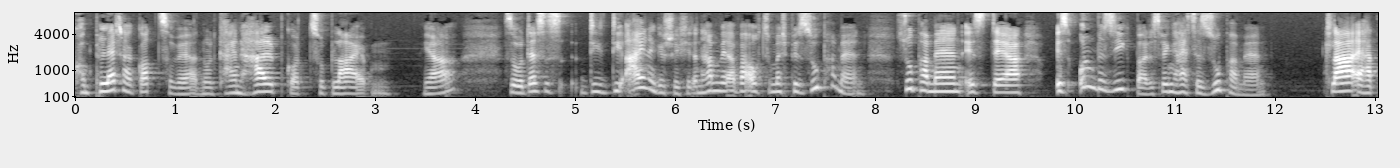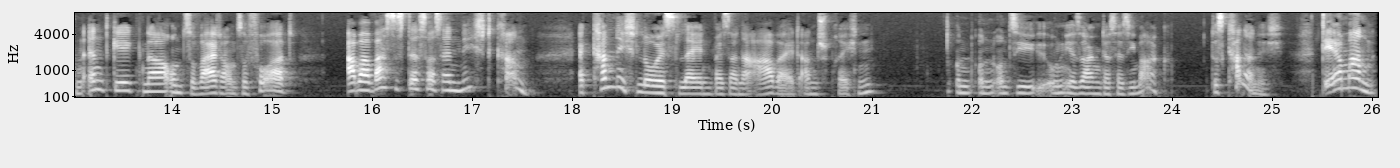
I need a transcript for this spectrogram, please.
kompletter Gott zu werden und kein Halbgott zu bleiben. Ja, so, das ist die, die eine Geschichte. Dann haben wir aber auch zum Beispiel Superman. Superman ist der, ist unbesiegbar, deswegen heißt er Superman. Klar, er hat einen Endgegner und so weiter und so fort. Aber was ist das, was er nicht kann? Er kann nicht Lois Lane bei seiner Arbeit ansprechen und, und, und, sie, und ihr sagen, dass er sie mag. Das kann er nicht. Der Mann,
